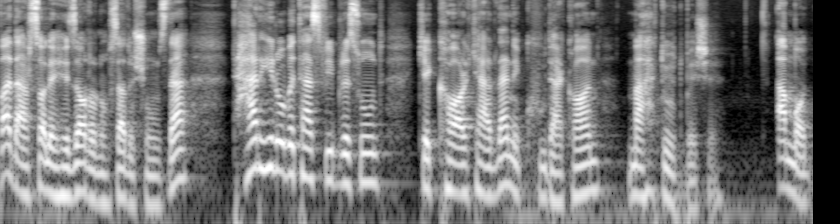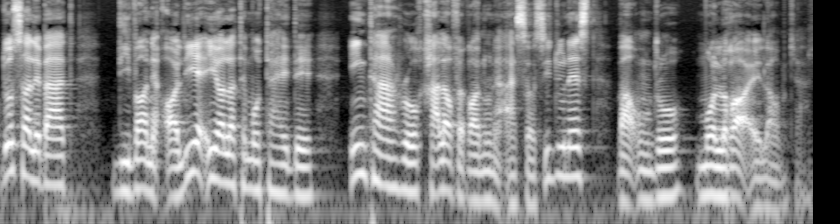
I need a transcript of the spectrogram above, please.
و در سال 1916 طرحی رو به تصویب رسوند که کار کردن کودکان محدود بشه. اما دو سال بعد دیوان عالی ایالات متحده این طرح رو خلاف قانون اساسی دونست و اون رو ملغا اعلام کرد.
